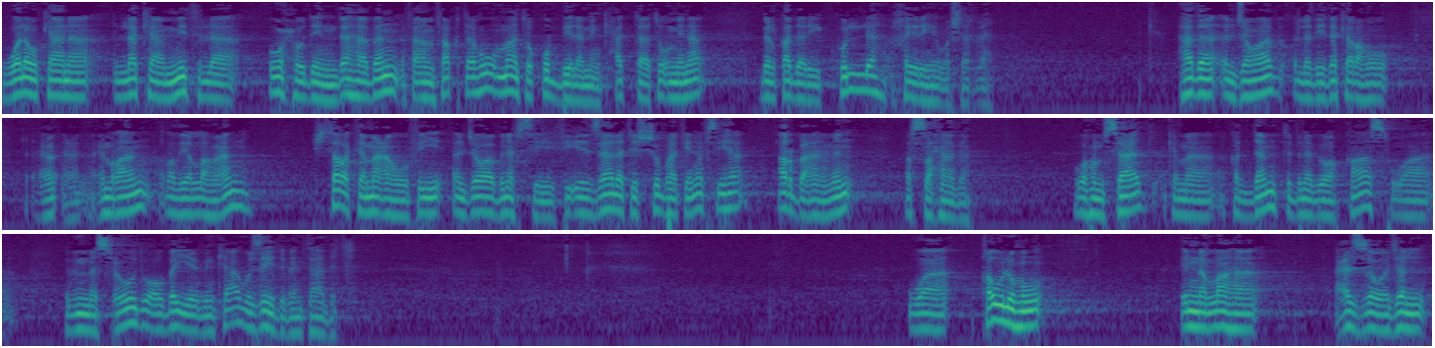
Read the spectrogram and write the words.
ولو كان لك مثل أحد ذهبا فأنفقته ما تقبل منك حتى تؤمن بالقدر كله خيره وشره. هذا الجواب الذي ذكره عمران رضي الله عنه. اشترك معه في الجواب نفسه في إزالة الشبهة نفسها أربعة من الصحابة. وهم سعد كما قدمت بن أبي وقاص وابن مسعود وأبي بن كعب وزيد بن ثابت. وقوله إن الله عز وجل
